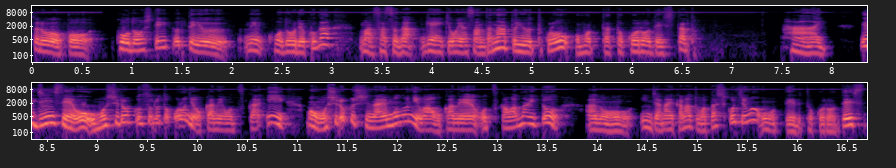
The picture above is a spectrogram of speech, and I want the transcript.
それをこう、行動していくっていうね、行動力が、さすが現役大家さんだなというところを思ったところでしたと。はい。で、人生を面白くするところにお金を使い、まあ、面白くしないものにはお金を使わないと、あの、いいんじゃないかなと私個人は思っているところです。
